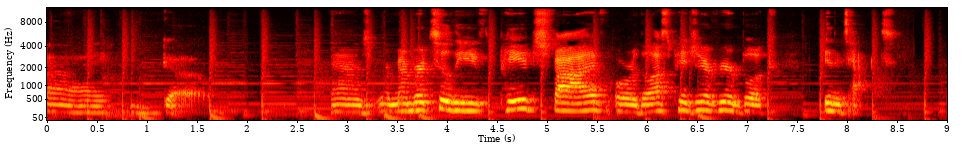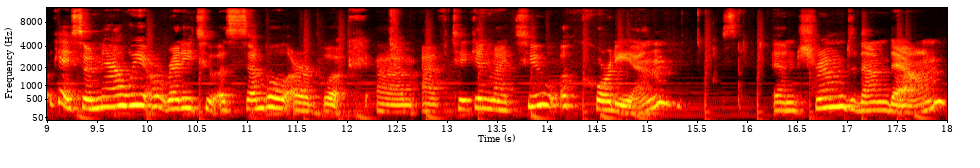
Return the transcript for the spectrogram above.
I go. And remember to leave page five or the last page of your book intact. Okay, so now we are ready to assemble our book. Um, I've taken my two accordion and trimmed them down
